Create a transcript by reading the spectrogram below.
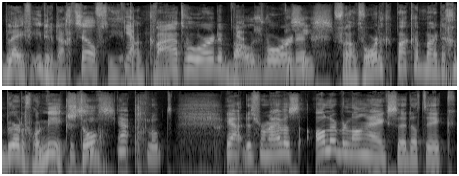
bleef iedere dag hetzelfde. Je kan kwaad worden, boos worden, precies. verantwoordelijk pakken, maar er gebeurde gewoon niks, Precies. toch? Ja, klopt. Ja, dus voor mij was het allerbelangrijkste dat ik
